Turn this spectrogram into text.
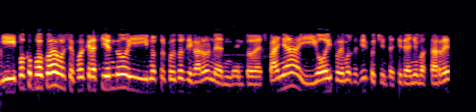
Y poco a poco se fue creciendo y nuestros productos llegaron en, toda España. Y hoy podemos decir que 87 años más tarde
